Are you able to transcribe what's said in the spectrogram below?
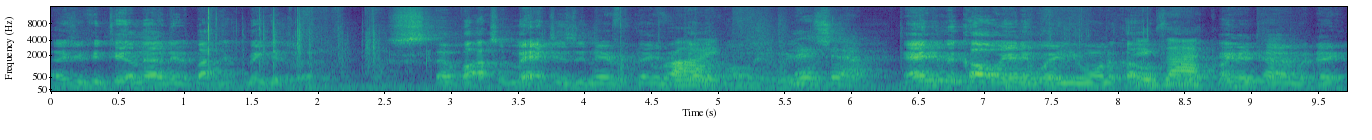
As you can tell now, they're about as big as a, s- a box of matches and everything. Right. telephone is where Let's, uh, And you can call anywhere you wanna call. from, Exactly. Any time of day.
